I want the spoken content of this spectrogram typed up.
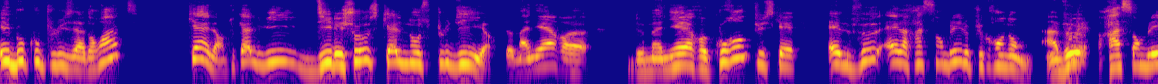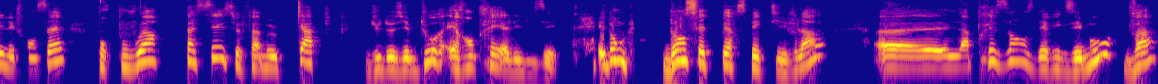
est beaucoup plus à droite qu'elle. En tout cas, lui dit les choses qu'elle n'ose plus dire de manière, euh, de manière courante, puisqu'elle elle veut, elle, rassembler le plus grand nombre. Elle veut rassembler les Français pour pouvoir passer ce fameux cap du deuxième tour et rentrer à l'Élysée. Et donc, dans cette perspective-là, euh, la présence d'Éric Zemmour va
